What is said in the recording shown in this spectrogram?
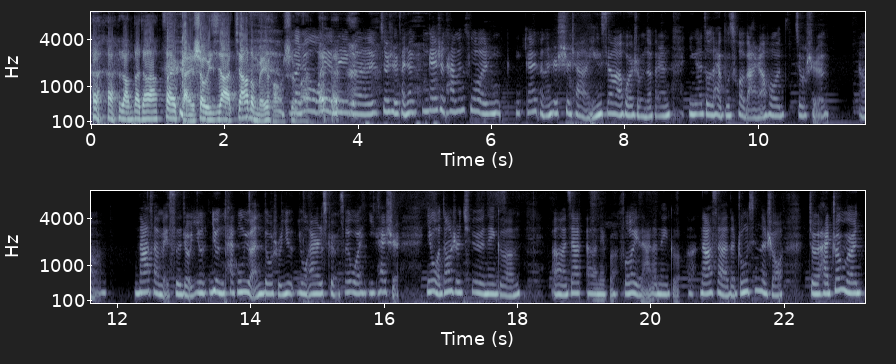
让大家再感受一下家的美好，是吧？反正我也那个，就是反正应该是他们做，应该可能是市场营销啊或者什么的，反正应该做的还不错吧。然后就是，嗯，NASA 每次就运运太空员都是用用 Airstream，所以我一开始，因为我当时去那个，呃加呃那个佛罗里达的那个 NASA 的中心的时候，就是还专门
